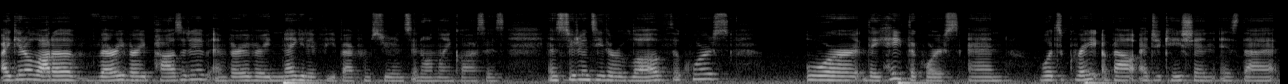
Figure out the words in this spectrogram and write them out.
I get a lot of very, very positive and very, very negative feedback from students in online classes. And students either love the course or they hate the course. And what's great about education is that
